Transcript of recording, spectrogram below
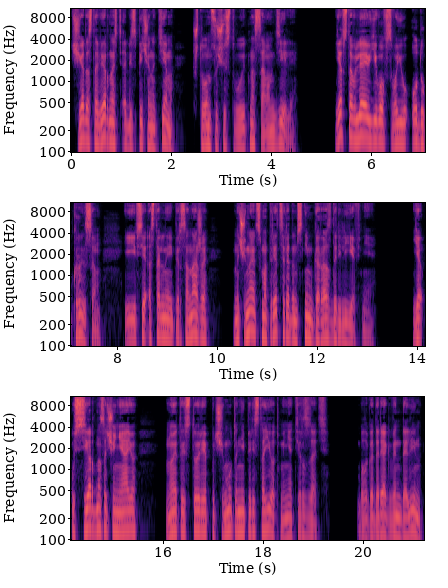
чья достоверность обеспечена тем, что он существует на самом деле. Я вставляю его в свою оду крысам, и все остальные персонажи начинают смотреться рядом с ним гораздо рельефнее. Я усердно сочиняю, но эта история почему-то не перестает меня терзать. Благодаря Гвендолин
